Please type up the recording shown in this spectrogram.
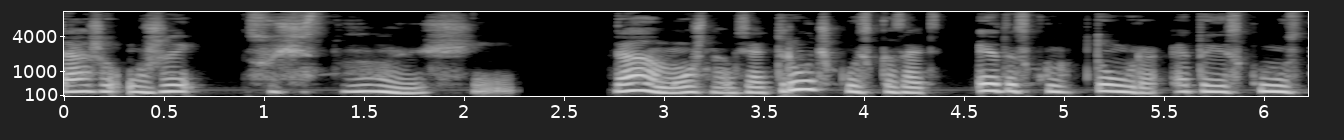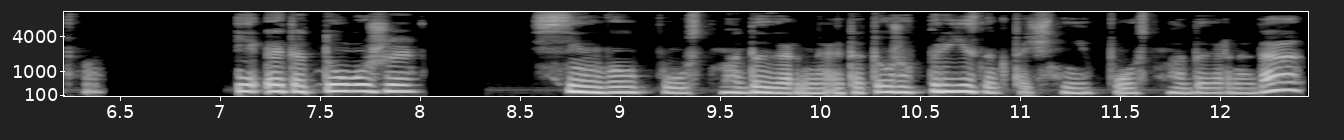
даже уже существующий. Да, можно взять ручку и сказать, это скульптура, это искусство. И это тоже символ постмодерна, это тоже признак, точнее, постмодерна, да?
